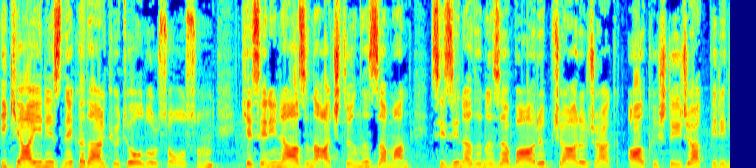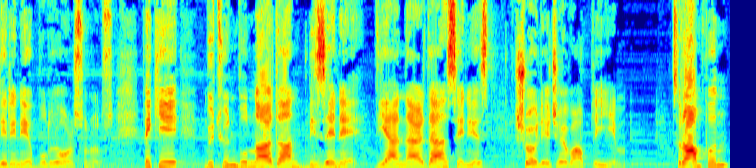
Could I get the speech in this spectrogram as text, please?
Hikayeniz ne kadar kötü olursa olsun kesenin ağzını açtığınız zaman sizin adınıza bağırıp çağıracak, alkışlayacak birilerini buluyorsunuz. Peki bütün bunlardan bize ne diyenlerdenseniz şöyle cevaplayayım. Trump'ın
